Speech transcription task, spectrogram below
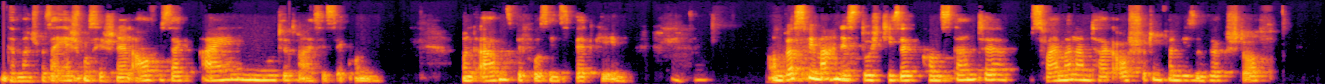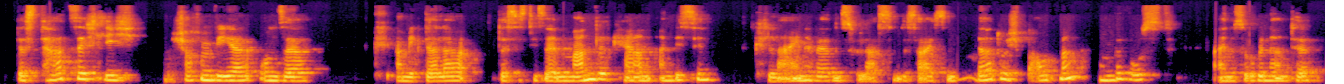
Und dann manchmal sagen, ich muss hier schnell auf. Ich sage eine Minute 30 Sekunden. Und abends, bevor sie ins Bett gehen. Mhm. Und was wir machen, ist durch diese konstante zweimal am Tag Ausschüttung von diesem Wirkstoff, dass tatsächlich schaffen wir unser Amygdala, das ist dieser Mandelkern, ein bisschen kleiner werden zu lassen. Das heißt, dadurch baut man unbewusst eine sogenannte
